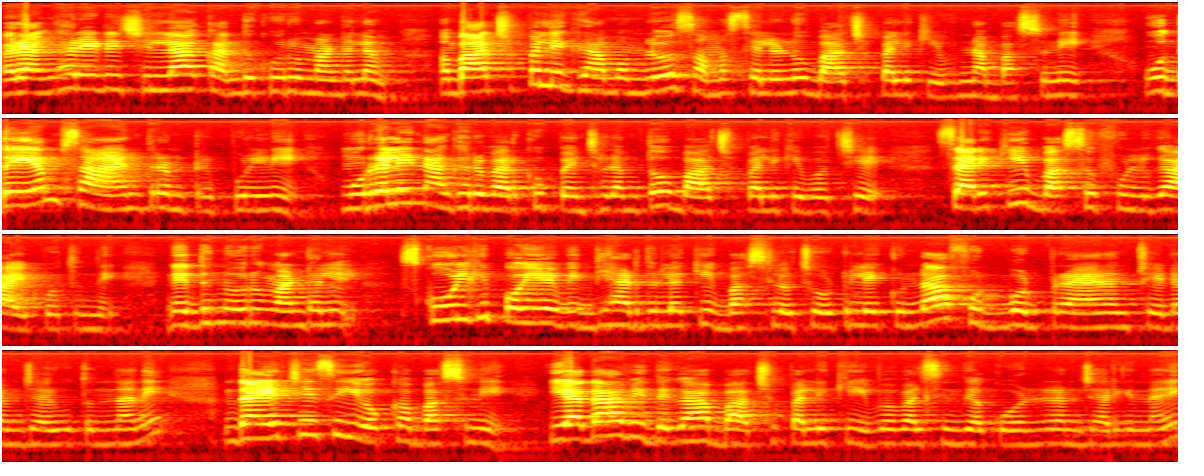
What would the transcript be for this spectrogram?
రంగారెడ్డి జిల్లా కందుకూరు మండలం బాచుపల్లి గ్రామంలో సమస్యలను బాచుపల్లికి ఉన్న బస్సుని ఉదయం సాయంత్రం ట్రిప్పుల్ని మురళీనగర్ వరకు పెంచడంతో బాచుపల్లికి వచ్చే సరికి బస్సు ఫుల్గా అయిపోతుంది. నెదునూరు మండల్ స్కూల్కి పోయే విద్యార్థులకి బస్సులో చోటు లేకుండా ఫుట్బోర్డ్ ప్రయాణం చేయడం జరుగుతుందని దయచేసి ఈ యొక్క బస్సుని యథావిధిగా బాచుపల్లికి ఇవ్వవలసిందిగా కోరడం జరిగిందని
